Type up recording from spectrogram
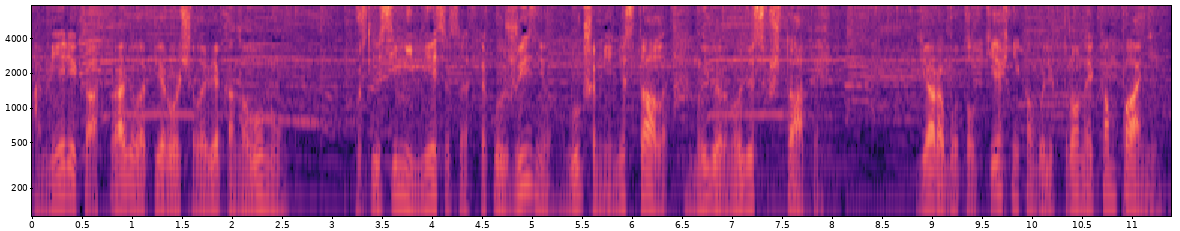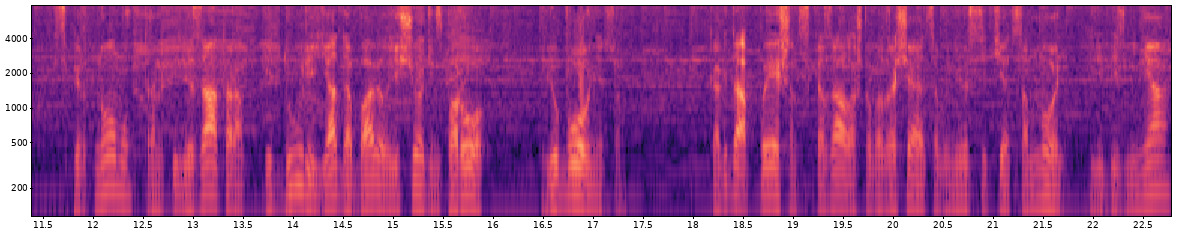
Америка отправила первого человека на Луну. После 7 месяцев такой жизнью лучше мне не стало, и мы вернулись в Штаты. Я работал техником в электронной компании. Спиртному, транквилизаторам и дури я добавил еще один порог – любовницу. Когда Пейшенс сказала, что возвращается в университет со мной или без меня,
